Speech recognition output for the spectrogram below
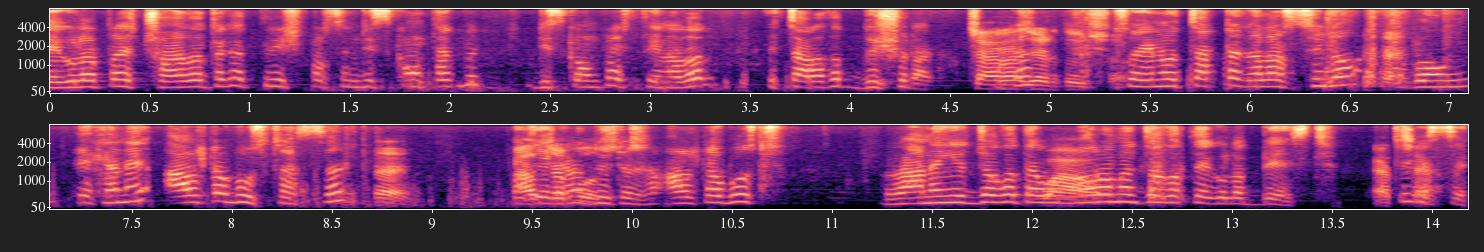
রেগুলার প্রাইস ছয় হাজার টাকা ত্রিশ পার্সেন্ট ডিসকাউন্ট থাকবে। ডিসকাউন্ট প্রাইস তিন হাজার চার হাজার দুইশো টাকা। চার হাজার দুইশো। এখানে চারটা কালার ছিল এবং এখানে আলট্রা বুস্ট আছে। হ্যাঁ আলট্রা বুস্ট রানিং এর জগতে এবং গরমের নরমের জগতে এগুলো বেস্ট ঠিক। আছে?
